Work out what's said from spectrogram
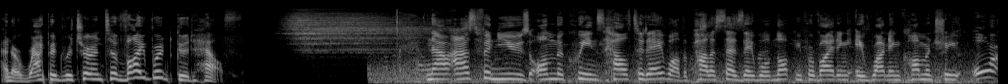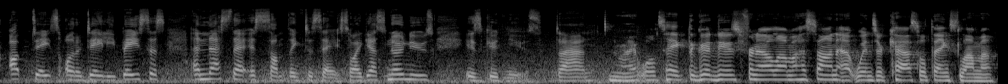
and a rapid return to vibrant good health. Now, as for news on the Queen's health today, while the palace says they will not be providing a running commentary or updates on a daily basis unless there is something to say. So I guess no news is good news. Diane? All right, we'll take the good news for now. Lama Hassan at Windsor Castle. Thanks, Lama.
